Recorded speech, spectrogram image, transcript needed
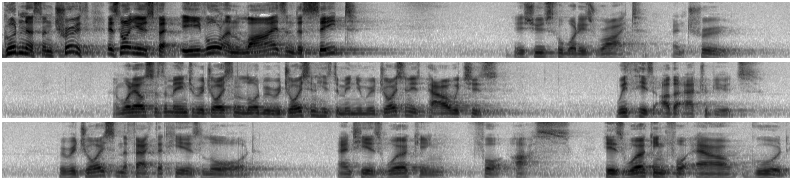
goodness, and truth. It's not used for evil and lies and deceit. It is used for what is right and true. And what else does it mean to rejoice in the Lord? We rejoice in his dominion, we rejoice in his power, which is with his other attributes. We rejoice in the fact that he is Lord and he is working for us. He is working for our good.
